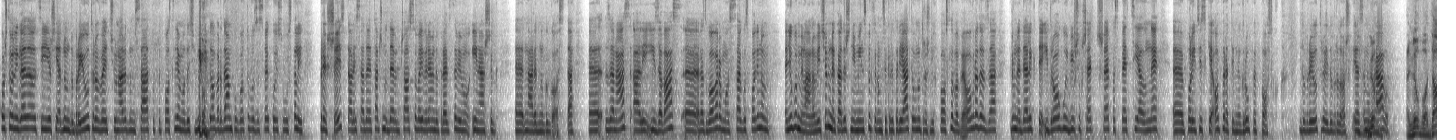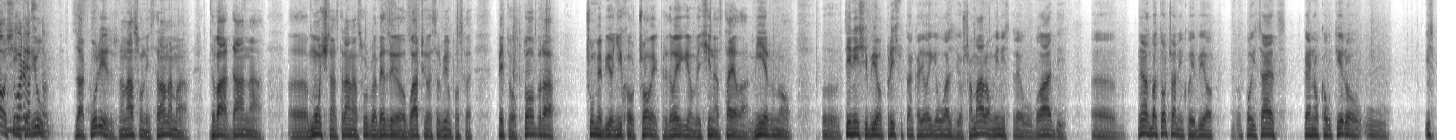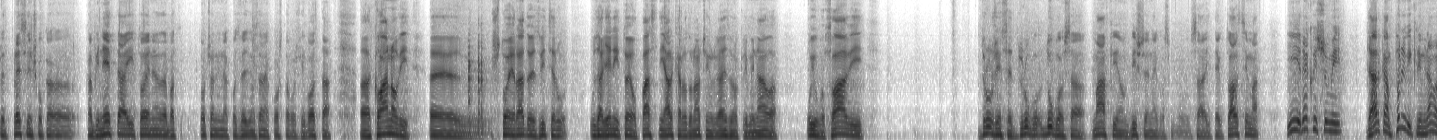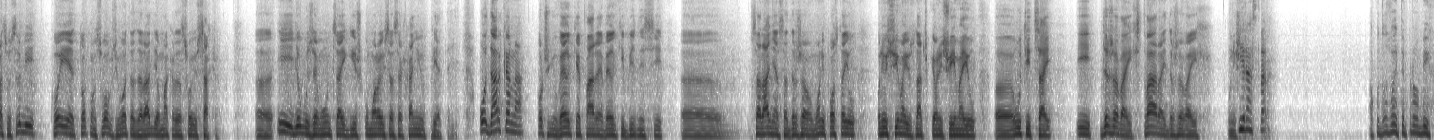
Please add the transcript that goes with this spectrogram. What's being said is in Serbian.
Poštovani gledalci, još jednom dobro jutro. Već u narednom satu pretpostavljamo da će biti dobar dan, pogotovo za sve koji su ustali pre šest, ali sada je tačno 9 časova i vreme da predstavimo i našeg e, narednog gosta. E, za nas, ali i za vas, e, razgovaramo sa gospodinom Ljubom Milanovićem, nekadašnjim inspektorom sekretarijata unutrašnjih poslova Beograda za krvne delikte i drogu i bivšeg šefa specijalne policijske operativne grupe Poskog. Dobro jutro i dobrodošli. Ja sam u pravu. Ljubo, dao si intervju za kurir na naslovnim stranama dva dana. E, moćna strana služba Vedrije je oblačila Srbijom posle 5. oktobra. Čume bio njihov čovek, pred legijom većina stajala mirno. E, ti nisi bio prisutan kad je legija ulazio šamarao ministre u vladi. E, Nenad Batočanin koji je bio policajac ga je nokautirao u, ispred predsjedničkog kabineta i to je Nenada Batočanina kod Zvezdinog strana koštalo života. Klanovi, e, što je Radoje Zviceru udaljeniji, to je opasniji. Arka rodonačenja organizovanog kriminala u Jugoslaviji. Družim se dugo sa mafijom, više nego sa intelektualcima. I rekli su mi da je Arkan prvi kriminalac u Srbiji koji je tokom svog života zaradio makar za svoju sahranu. E, I Ljubu Zemunca i Gišku moraju se sahranjuju prijatelji. Od Arkana počinju velike pare, veliki biznisi, e, saradnja sa državom. Oni postaju, oni svi imaju značke, oni svi imaju e, uticaj i država ih stvara i država ih uništava. I rastvara. Ako dozvolite, prvo bih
